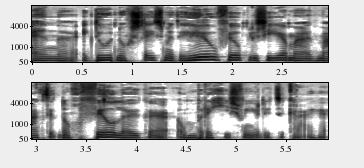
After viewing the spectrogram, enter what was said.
En uh, ik doe het nog steeds met heel veel plezier, maar het maakt het nog veel leuker om berichtjes van jullie te krijgen.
